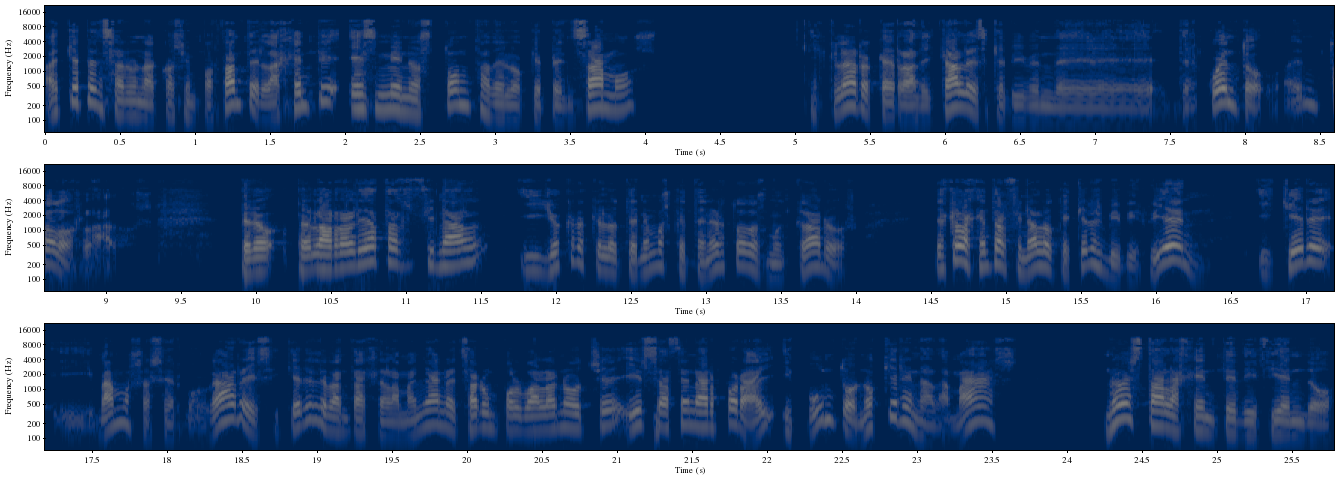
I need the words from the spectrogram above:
Hay que pensar una cosa importante, la gente es menos tonta de lo que pensamos, y claro que hay radicales que viven del cuento en todos lados. Pero, pero la realidad al final y yo creo que lo tenemos que tener todos muy claros. Es que la gente al final lo que quiere es vivir bien y quiere, y vamos a ser vulgares, y quiere levantarse a la mañana, echar un polvo a la noche, irse a cenar por ahí y punto, no quiere nada más. No está la gente diciendo,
